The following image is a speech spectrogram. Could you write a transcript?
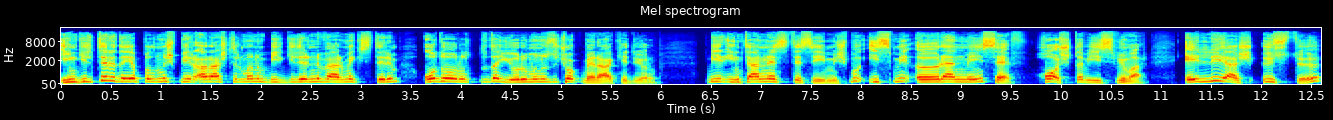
İngiltere'de yapılmış bir araştırmanın bilgilerini vermek isterim. O doğrultuda yorumunuzu çok merak ediyorum. Bir internet sitesiymiş bu. İsmi Öğrenmeyi Sev. Hoş da bir ismi var. 50 yaş üstü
